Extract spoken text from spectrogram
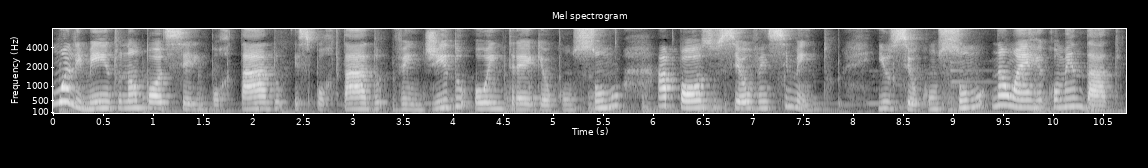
Um alimento não pode ser importado, exportado, vendido ou entregue ao consumo após o seu vencimento, e o seu consumo não é recomendado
